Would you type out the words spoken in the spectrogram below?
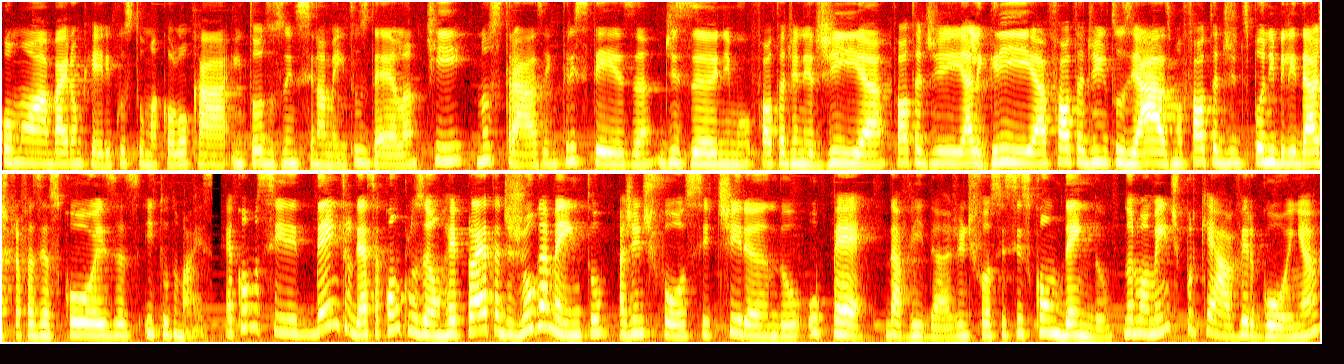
como a Byron Katie costuma colocar em todos os ensinamentos dela, que nos trazem tristeza, desânimo, falta de energia, falta de alegria, falta de entusiasmo, falta de disponibilidade para fazer as coisas e tudo mais. É como se dentro dessa conclusão repleta de julgamento, a gente fosse tirando o pé da vida, a gente fosse se escondendo. Normalmente porque há vergonha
